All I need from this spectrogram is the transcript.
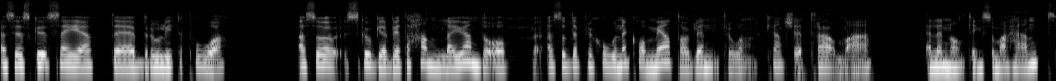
Alltså jag skulle säga att det beror lite på. Alltså skuggarbete handlar ju ändå om, alltså depressionen kommer ju antagligen från kanske ett trauma eller någonting som har hänt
